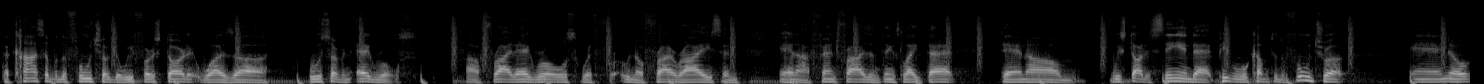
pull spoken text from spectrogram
the concept of the food truck that we first started was uh, we were serving egg rolls, uh, fried egg rolls with you know fried rice and and uh, French fries and things like that. Then um, we started seeing that people would come to the food truck, and you know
